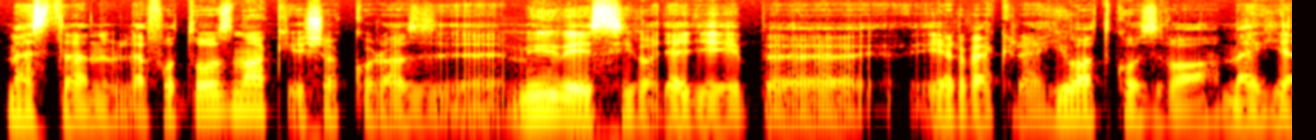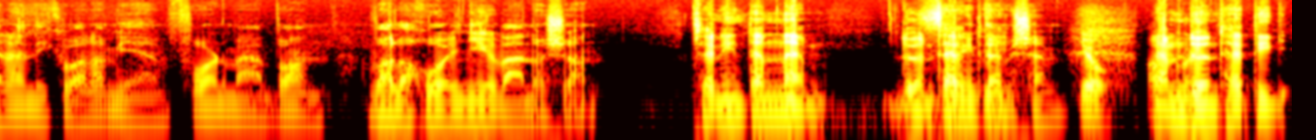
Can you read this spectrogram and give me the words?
mesztelenül lefotóznak, és akkor az művészi vagy egyéb érvekre hivatkozva megjelenik valamilyen formában, valahol nyilvánosan. Szerintem nem döntheti. Szerintem sem. Jó. Nem akkor- dönthet így,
